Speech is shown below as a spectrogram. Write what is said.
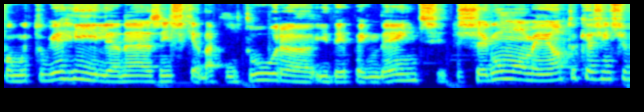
foi muito guerrilha, né? A gente que é da cultura independente. Chega um momento que a gente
